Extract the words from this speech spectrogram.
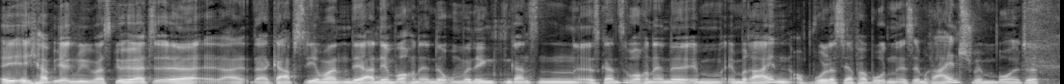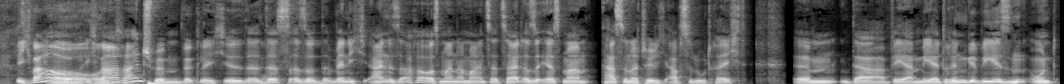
ich habe irgendwie was gehört, äh, da gab es jemanden, der an dem Wochenende unbedingt ganzen, das ganze Wochenende im, im Rhein, obwohl das ja verboten ist, im Rhein schwimmen wollte. Ich war auch, ich war reinschwimmen, wirklich. Äh, das, also, wenn ich eine Sache aus meiner Mainzer Zeit, also erstmal hast du natürlich absolut recht, ähm, da wäre mehr drin gewesen und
